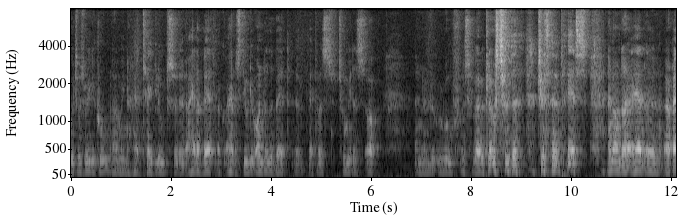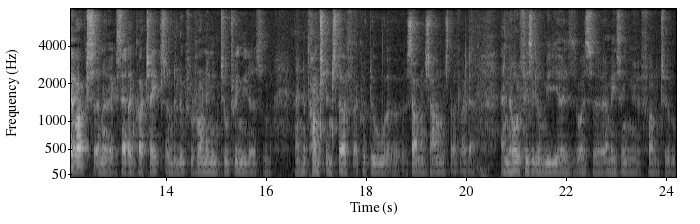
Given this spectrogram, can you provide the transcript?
which was really cool. I mean, I had tape loops. Uh, I had a bed. I had a studio under the bed. The bed was two meters up, and the roof was very close to the to the beds. And under I had a, a Revox, and I sat and cut tapes, and the loops were running in two three meters, and and I punched in stuff. I could do uh, sound on sound and stuff like that. And the whole physical media is, was uh, amazing, uh, fun to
